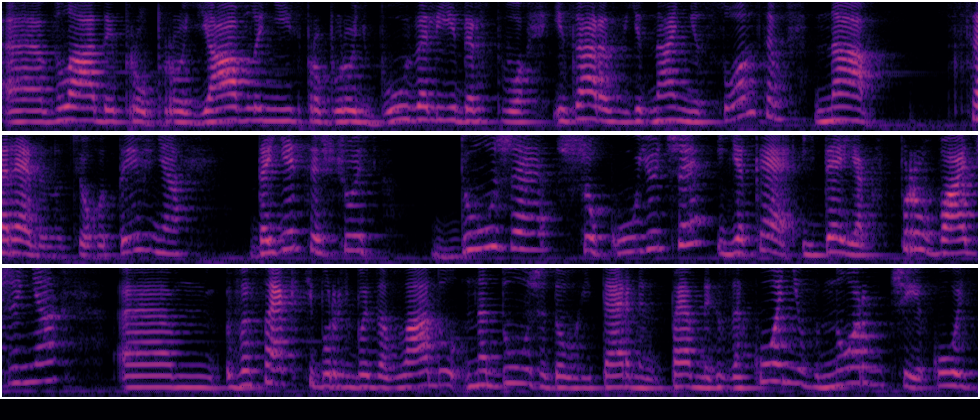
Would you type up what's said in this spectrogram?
е, влади, про проявленість, про боротьбу за лідерство. І зараз в з Сонцем на середину цього тижня дається щось дуже шокуюче, яке йде як впровадження в ефекті боротьби за владу на дуже довгий термін певних законів, норм чи якогось.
